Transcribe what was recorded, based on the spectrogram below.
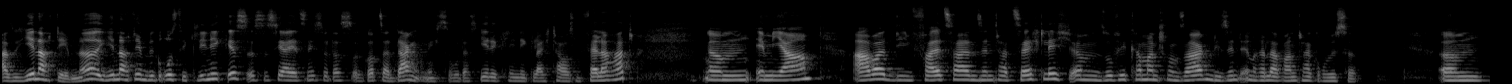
also je nachdem, ne, je nachdem, wie groß die Klinik ist, ist es ja jetzt nicht so, dass, Gott sei Dank nicht so, dass jede Klinik gleich 1000 Fälle hat ähm, im Jahr. Aber die Fallzahlen sind tatsächlich, ähm, so viel kann man schon sagen, die sind in relevanter Größe. Ähm,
